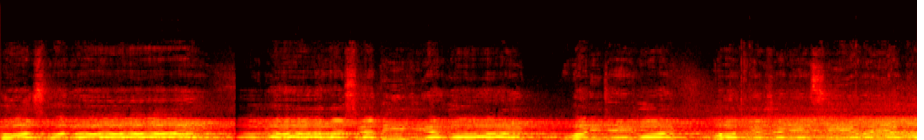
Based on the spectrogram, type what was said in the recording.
Господа. Бога святых Его, хвалите Его, в утверждении силы Его.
